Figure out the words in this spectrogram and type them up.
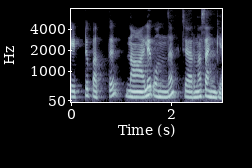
എട്ട് പത്ത് നാല് ഒന്ന് ചേർന്ന സംഖ്യ.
